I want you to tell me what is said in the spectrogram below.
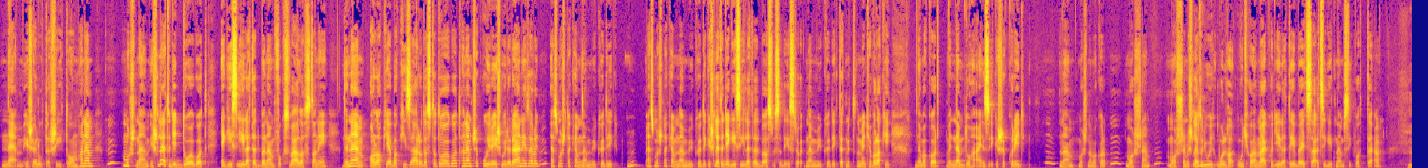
nem, és elutasítom, hanem hm, most nem. És lehet, hogy egy dolgot egész életedben nem fogsz választani, de nem alapjába kizárod azt a dolgot, hanem csak újra és újra ránézel, hogy hm, ez most nekem nem működik, hm, ez most nekem nem működik. És lehet, hogy egész életedben azt veszed észre, hogy nem működik. Tehát mit tudom, hogyha valaki nem akar, vagy nem dohányzik, és akkor így nem, most nem akar, most sem, most sem. És lehet, hogy úgy, úgy, úgy hal meg, hogy életében egy szál cigit nem szívott el. Hm.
